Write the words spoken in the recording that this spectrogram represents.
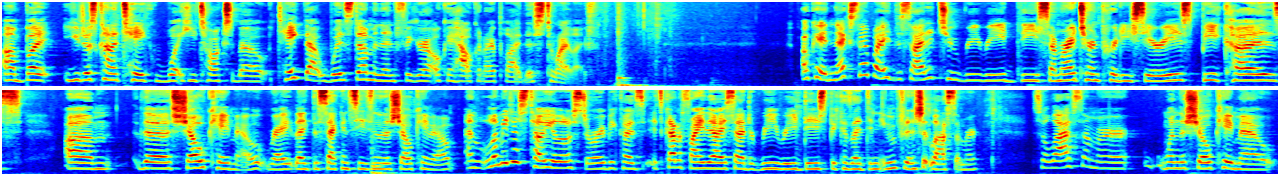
Um, but you just kind of take what he talks about, take that wisdom, and then figure out, okay, how can I apply this to my life? Okay, next up, I decided to reread the Summer I Turned Pretty series because um, the show came out, right? Like the second season of the show came out. And let me just tell you a little story because it's kind of funny that I decided to reread these because I didn't even finish it last summer. So last summer, when the show came out,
